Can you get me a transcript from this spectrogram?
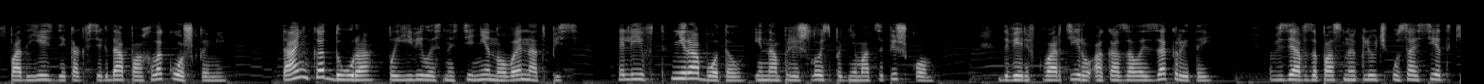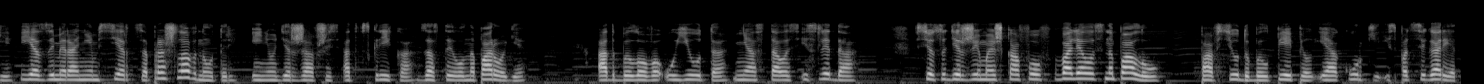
В подъезде, как всегда, пахло кошками. «Танька дура!» – появилась на стене новая надпись. Лифт не работал, и нам пришлось подниматься пешком. Дверь в квартиру оказалась закрытой. Взяв запасной ключ у соседки, я с замиранием сердца прошла внутрь и, не удержавшись от вскрика, застыла на пороге. От былого уюта не осталось и следа. Все содержимое шкафов валялось на полу. Повсюду был пепел и окурки из-под сигарет.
